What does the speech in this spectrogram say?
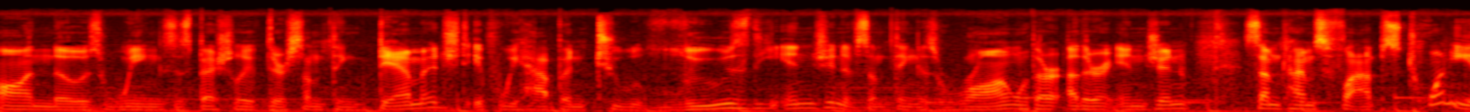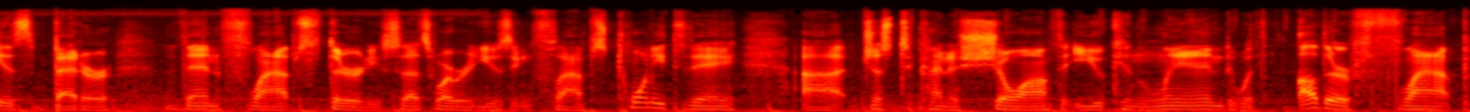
on those wings, especially if there's something damaged. If we happen to lose the engine, if something is wrong with our other engine, sometimes flaps 20 is better than flaps 30. So that's why we're using flaps 20 today, uh, just to kind of show off that you can land with other flap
